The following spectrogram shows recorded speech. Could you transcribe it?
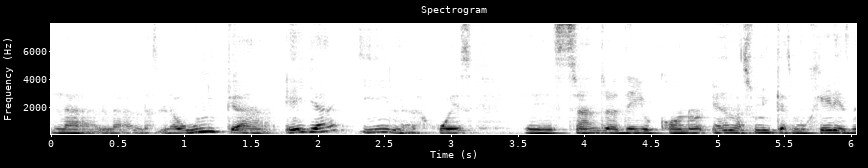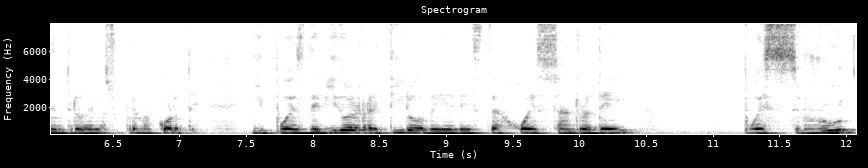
la, única, ella y la juez eh, Sandra Day O'Connor eran las únicas mujeres dentro de la Suprema Corte. Y pues debido al retiro de, de esta juez Sandra Day, pues Ruth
